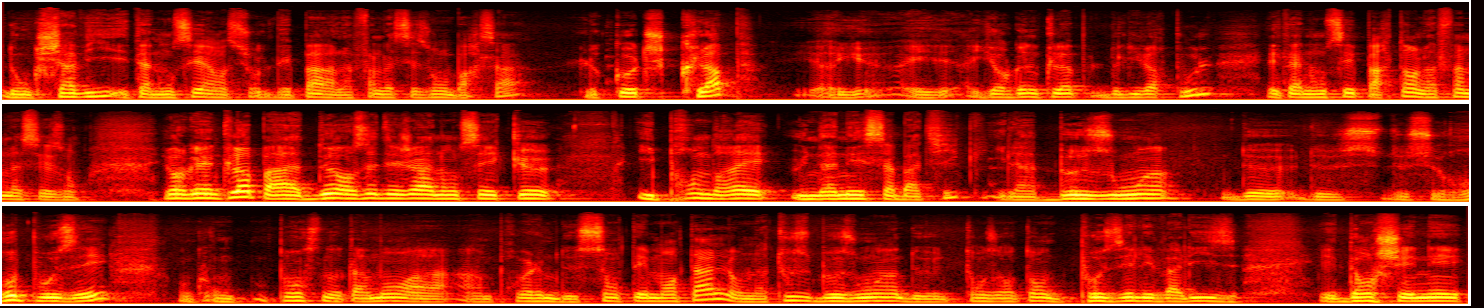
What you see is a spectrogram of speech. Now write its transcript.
Donc Xavi est annoncé hein, sur le départ à la fin de la saison au Barça. Le coach Klopp, Jürgen Klopp de Liverpool, est annoncé partant à la fin de la saison. Jürgen Klopp a d'ores et déjà annoncé qu'il prendrait une année sabbatique. Il a besoin de, se reposer. Donc on pense notamment à un problème de santé mentale. On a tous besoin de temps en temps de poser les valises et d'enchaîner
